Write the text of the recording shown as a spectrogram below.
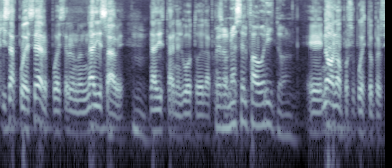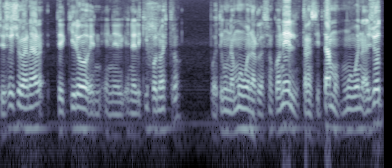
quizás puede ser, puede ser, nadie sabe, mm. nadie está en el voto de la persona. Pero no es el favorito. Eh, no, no, por supuesto, pero si yo llego a ganar, te quiero en, el, en el equipo nuestro, porque tengo una muy buena relación con él, transitamos muy buena. Yo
